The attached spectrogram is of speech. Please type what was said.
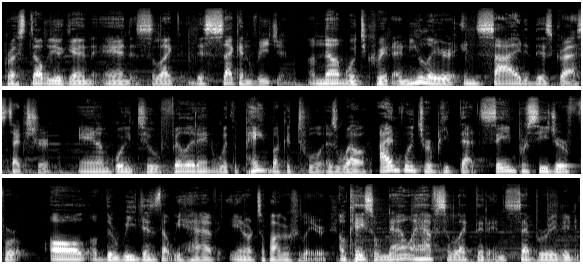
press W again and select this second region. And now I'm going to create a new layer inside this grass texture and I'm going to fill it in with the paint bucket tool as well. I'm going to repeat that same procedure for all of the regions that we have in our topography layer. Okay, so now I have selected and separated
